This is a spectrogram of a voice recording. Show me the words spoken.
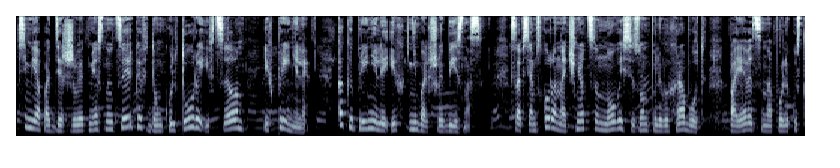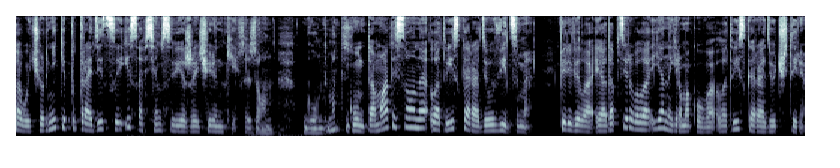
Семья поддерживает местную церковь, дом культуры и в целом их приняли. Как и приняли их небольшой бизнес. Совсем скоро начнется новый сезон полевых работ. Появятся на поле кустовой черники по традиции и совсем свежие черенки. Guntamats. Гунта Матисоне, Латвийское радио Видземе. Перевела и адаптировала Яна Ермакова, Латвийское радио 4.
